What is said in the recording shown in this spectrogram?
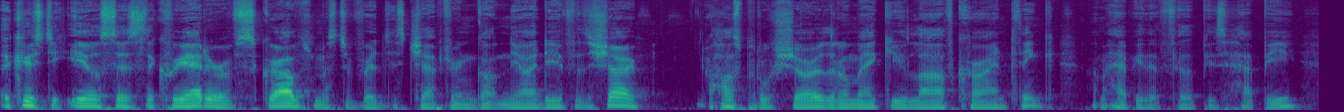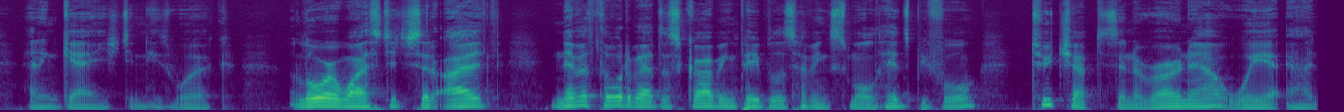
Acoustic Eel says the creator of Scrubs must have read this chapter and gotten the idea for the show. A hospital show that'll make you laugh, cry, and think. I'm happy that Philip is happy and engaged in his work. Laura Wystitch said, I've never thought about describing people as having small heads before. Two chapters in a row now, we are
